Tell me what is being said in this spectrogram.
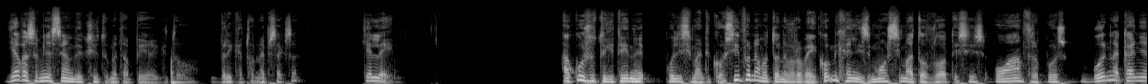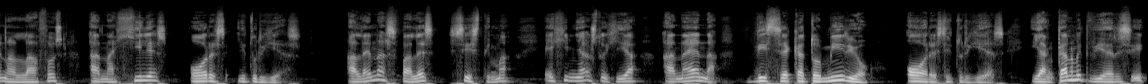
Διάβασα μια συνέντευξή του μετά πήγα και το βρήκα, τον έψαξα και λέει Ακούσω το γιατί είναι πολύ σημαντικό. Σύμφωνα με τον Ευρωπαϊκό Μηχανισμό Σηματοδότησης, ο άνθρωπος μπορεί να κάνει ένα λάθος ανά χίλιες ώρες λειτουργίας. Αλλά ένα ασφαλές σύστημα έχει μια αστοχία ανά ένα δισεκατομμύριο ώρες λειτουργίας. Ή αν κάνουμε τη διαίρεση,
